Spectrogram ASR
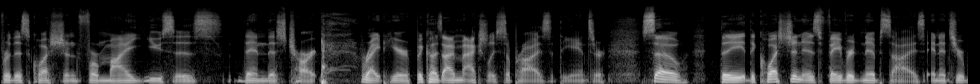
for this question for my uses than this chart right here because I'm actually surprised at the answer. So the the question is favorite nib size and it's your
